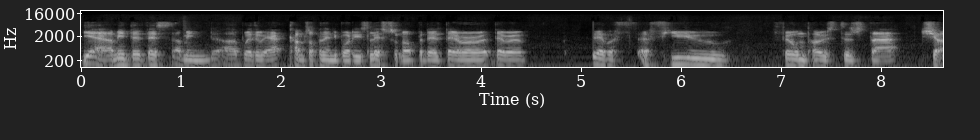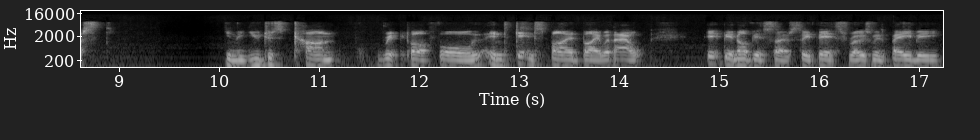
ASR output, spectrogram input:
Yeah, I mean, there's, I mean, uh, whether it comes up on anybody's list or not, but there, there are there are there were a few film posters that just, you know, you just can't rip off or in, get inspired by without it being obvious. So, see this Rosemary's Baby.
